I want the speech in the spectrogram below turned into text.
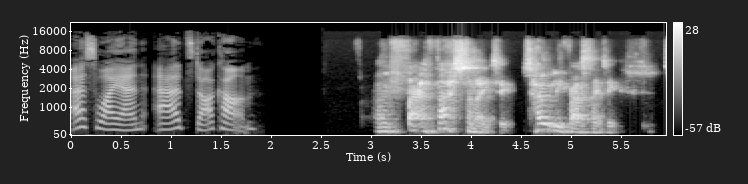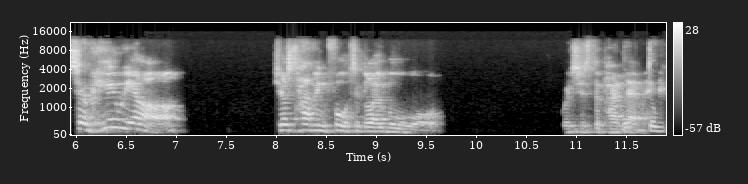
S Y N ads.com. Oh, fa- fascinating. Totally fascinating. So here we are, just having fought a global war, which is the pandemic. The,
